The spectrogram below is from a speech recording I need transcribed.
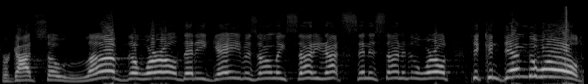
For God so loved the world that he gave his only Son. He did not send his Son into the world to condemn the world,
